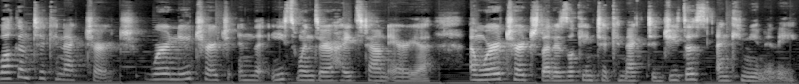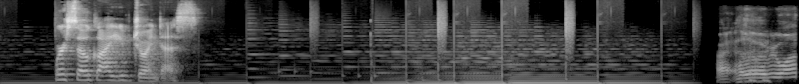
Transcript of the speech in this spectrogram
Welcome to Connect Church. We're a new church in the East Windsor Hightstown area, and we're a church that is looking to connect to Jesus and community. We're so glad you've joined us. All right, hello everyone.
